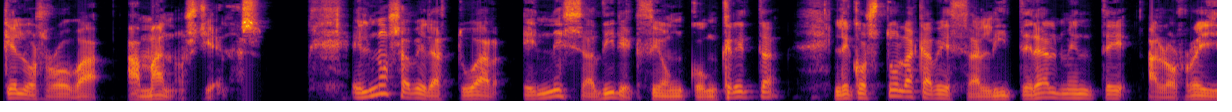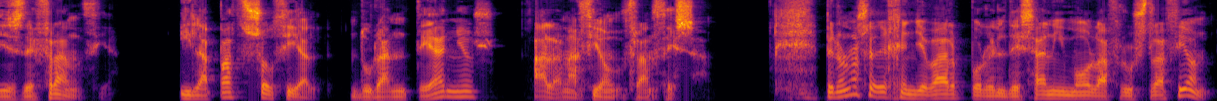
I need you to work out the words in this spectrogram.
que los roba a manos llenas. El no saber actuar en esa dirección concreta le costó la cabeza literalmente a los reyes de Francia y la paz social durante años a la nación francesa. Pero no se dejen llevar por el desánimo o la frustración,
